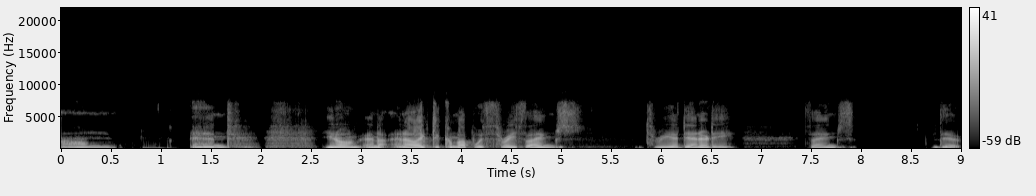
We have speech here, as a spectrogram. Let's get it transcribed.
um, and you know, and and I like to come up with three things, three identity things that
